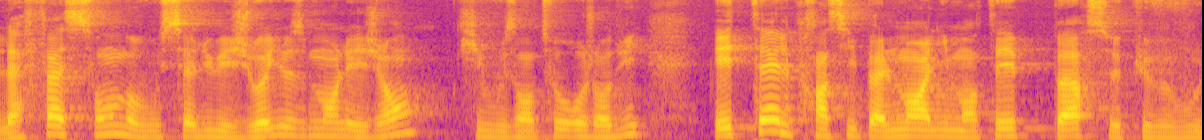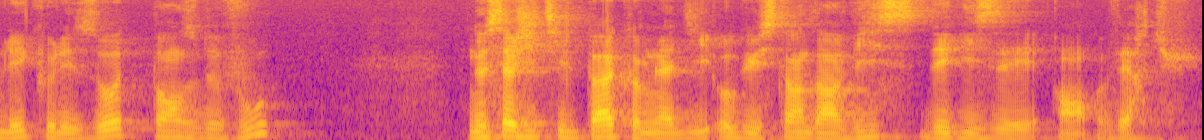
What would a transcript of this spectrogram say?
La façon dont vous saluez joyeusement les gens qui vous entourent aujourd'hui est-elle principalement alimentée par ce que vous voulez que les autres pensent de vous? Ne s'agit-il pas, comme l'a dit Augustin, d'un vice déguisé en vertu?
